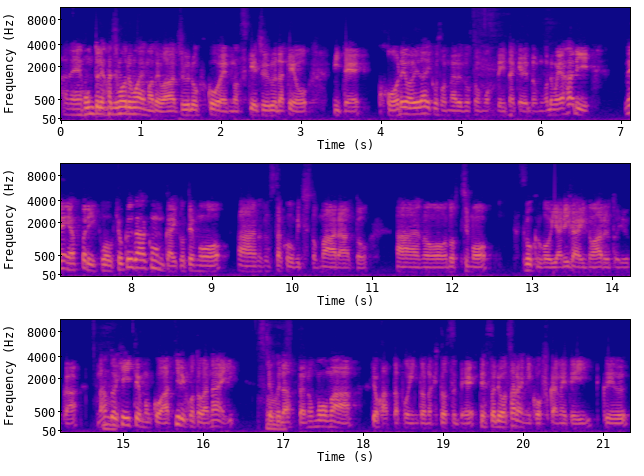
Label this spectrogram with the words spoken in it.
そうだね。本当に始まる前までは16公演のスケジュールだけを見て、これは偉いことになるぞと思っていたけれども、でもやはり、ね、やっぱりこう曲が今回とても、あの、スタコービッチとマーラーと、あの、どっちも、すごくこうやりがいのあるというか、何度弾いてもこう飽きることがない曲だったのも、まあ、良かったポイントの一つで、で、それをさらにこう深めていく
